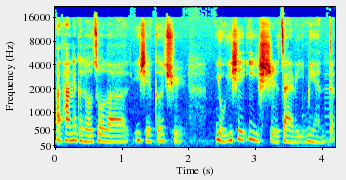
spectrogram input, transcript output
那他那个时候做了一些歌曲。有一些意识在里面的，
